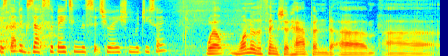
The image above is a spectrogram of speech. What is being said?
Is that exacerbating the situation, would you say? Well, one of the things that happened, um, uh,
